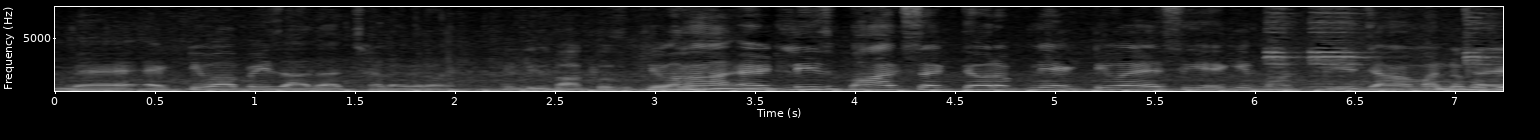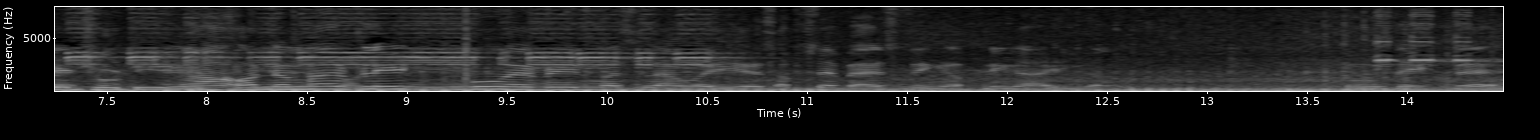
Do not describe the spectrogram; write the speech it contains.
मैं एक्टिवा पे ही ज़्यादा अच्छा लग रहा हूँ। एटलीस्ट भाग तो सकते हो। हाँ एटलीस्ट भाग सकते हैं और अपनी एक्टिवा ऐसी है कि भागती है जहाँ मन है। छोटी है, हाँ और नंबर प्लेट वो है मेन मसला वही है। सबसे बेस्ट थिंग अपनी गाड़ी का। तो देखते हैं।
